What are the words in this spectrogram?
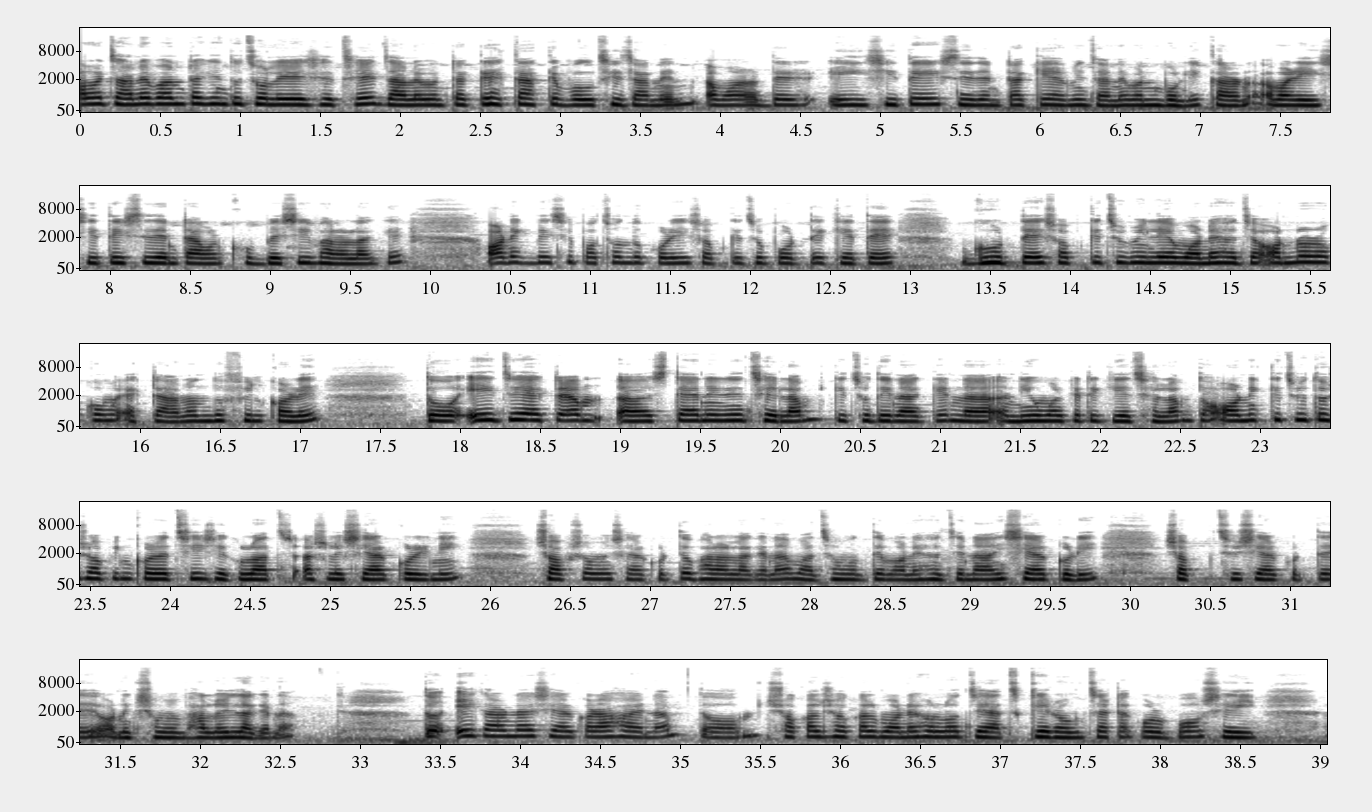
আমার জানেবানটা কিন্তু চলে এসেছে। জানেবানটাকে কাকে বলছি জানেন? আমাদের এই শীতের সিজনটাকে আমি জানেবান বলি, কারণ আমার এই শীতের সিজনটা আমার খুব বেশি ভালো লাগে। অনেক বেশি পছন্দ করি সব কিছু পড়তে, খেতে, ঘুরতে সব কিছু মিলে মনে হয় যে অন্যরকম একটা আনন্দ ফিল করে। তো এই যে একটা স্ট্যান্ড এনেছিলাম কিছুদিন আগে, না নিউ মার্কেটে গিয়েছিলাম, তো অনেক কিছুই তো শপিং করেছি, সেগুলো আসলে শেয়ার করিনি। সব সময় শেয়ার করতেও ভালো লাগে না, মাঝে মধ্যে মনে হয় যে নাই শেয়ার করি। সব কিছু শেয়ার করতে অনেক সময় ভালোই লাগে না। তো এই কারণে শেয়ার করা হয় না। তো সকাল সকাল মনে হলো যে আজকে রং চাটা করব, সেই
